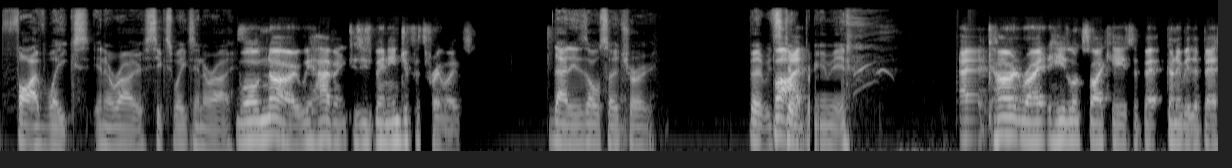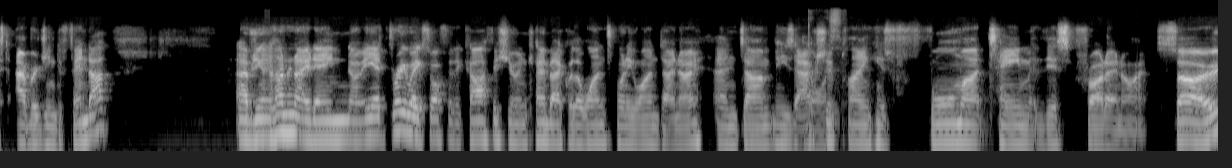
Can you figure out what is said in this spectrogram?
five weeks in a row, six weeks in a row. Well, no, we haven't because he's been injured for three weeks. That is also true, but we still bring him in. At current rate, he looks like he's the be- going to be the best averaging defender. Averaging 118. No, he had three weeks off with a calf issue and came back with a 121, Dano. And um, he's actually Nice. playing his former team this Friday night. So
